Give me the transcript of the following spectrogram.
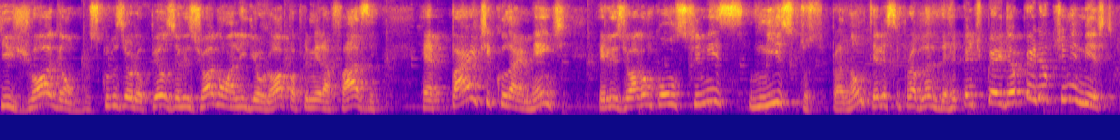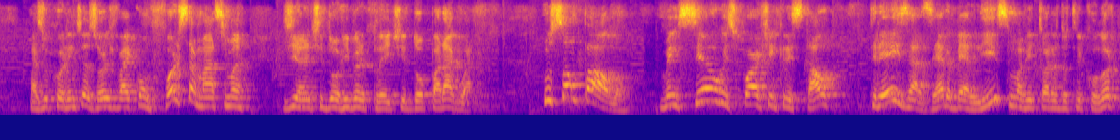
que jogam, os clubes europeus, eles jogam a Liga Europa, a primeira fase, é particularmente eles jogam com os times mistos, para não ter esse problema. De repente perdeu, perdeu com o time misto. Mas o Corinthians hoje vai com força máxima diante do River Plate do Paraguai. O São Paulo venceu o Esporte em Cristal 3 a 0, belíssima vitória do tricolor,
